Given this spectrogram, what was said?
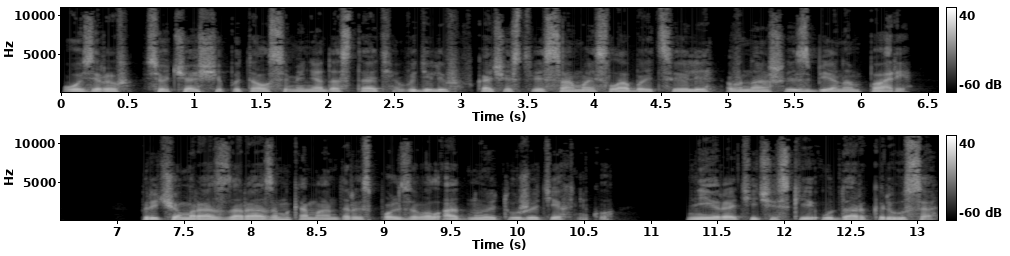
Озеров все чаще пытался меня достать, выделив в качестве самой слабой цели в нашей с Беном паре. Причем раз за разом командор использовал одну и ту же технику. Нейротический удар Крюса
